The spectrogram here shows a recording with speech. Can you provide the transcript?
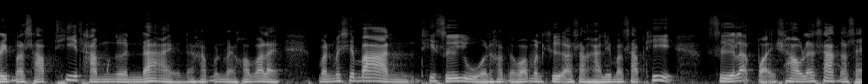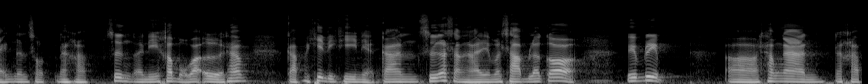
ริมทรัพย์ที่ทำเงินได้นะครับ มันหมายความว่าอะไร มันไม่ใช่บ้านที่ซื้ออยู่นะครับ แต่ว่ามันคืออสังหาริมทรัพย์ที่ซื้อและปล่อยเช่าและสร้างกระแสเงินสดนะครับ ซึ่งอันนี้เขาบอกว่าเออถ้ากลับมาคิดอีกทีเนี่ยการซื้ออสังหาริมทรัพย์ แล้วก็รีบๆ ทำงานนะครับ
